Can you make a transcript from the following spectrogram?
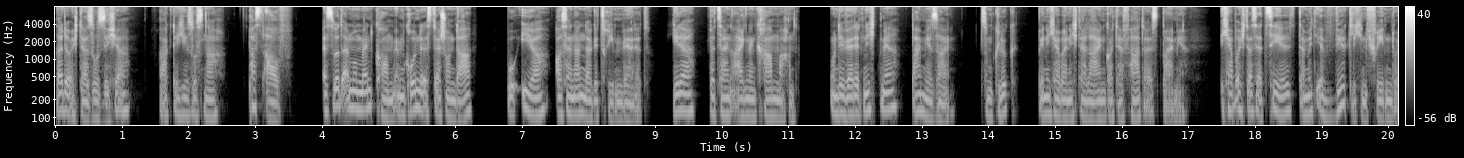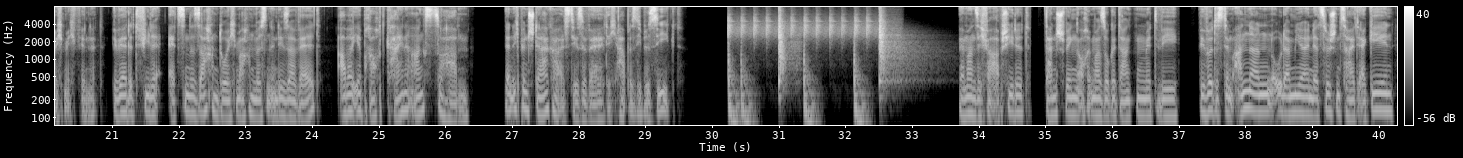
Seid ihr euch da so sicher? fragte Jesus nach. Passt auf. Es wird ein Moment kommen, im Grunde ist er schon da, wo ihr auseinandergetrieben werdet. Jeder wird seinen eigenen Kram machen und ihr werdet nicht mehr bei mir sein. Zum Glück bin ich aber nicht allein, Gott der Vater ist bei mir. Ich habe euch das erzählt, damit ihr wirklichen Frieden durch mich findet. Ihr werdet viele ätzende Sachen durchmachen müssen in dieser Welt, aber ihr braucht keine Angst zu haben, denn ich bin stärker als diese Welt, ich habe sie besiegt. Wenn man sich verabschiedet, dann schwingen auch immer so Gedanken mit wie, wie wird es dem anderen oder mir in der Zwischenzeit ergehen?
